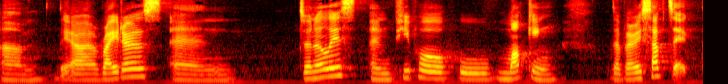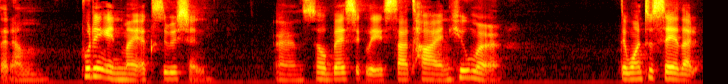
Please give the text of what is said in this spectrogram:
Um, are writers and journalists and people who mocking the very subject that I'm putting in my exhibition. And so basically, satire and humor, they want to say that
